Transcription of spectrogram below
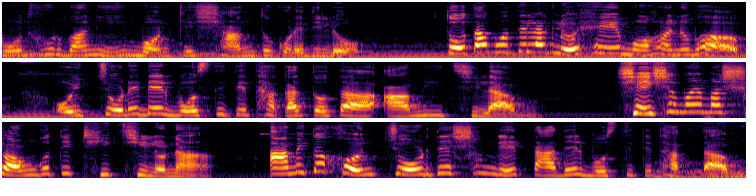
মধুর বাণী মনকে শান্ত করে দিল। তোতা বলতে লাগল, হে মহানুভব ওই চোরেদের বস্তিতে থাকা তোতা আমি ছিলাম। সেই সময় আমার সঙ্গতি ঠিক ছিল না। আমি তখন চোরদের সঙ্গে তাদের বস্তিতে থাকতাম।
